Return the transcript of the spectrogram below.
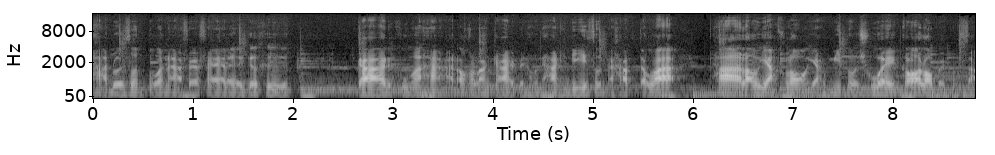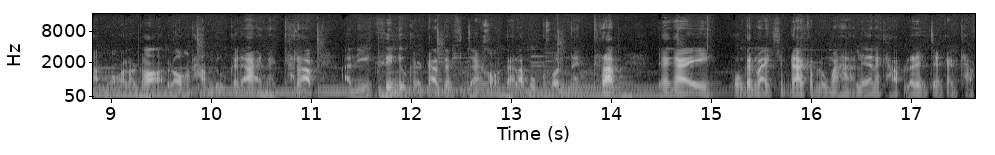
ถามโดยส่วนตัวนะแฟร์เลยก็คือ การคุมอาหารออกกำลังกายเป็นหนทางที่ดีที่สุดนะครับ แต่ว่าถ้าเราอยากลองอยากมีตัวช่วย ก็ลองไปปรึกษาหมอ แล้วก็ลองทำดูก็ได้นะครับ อันนี้ขึ้นอยู่กับการตัดสินใจของแต่ละบุคคลนะครับ ยังไง พบกันใหม่คลิปหน้ากับลุงมาหาเรื่องนะครับ แล้วเดี๋ยวเจอกันครับ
